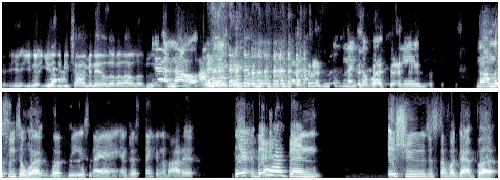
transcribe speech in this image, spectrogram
Ow. You, you know, you usually be chiming in a little bit. Like, hold up. Yeah, no, I'm listening, listening to what Steve. No, I'm listening to what what B is saying and just thinking about it. There, there have been issues and stuff like that, but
